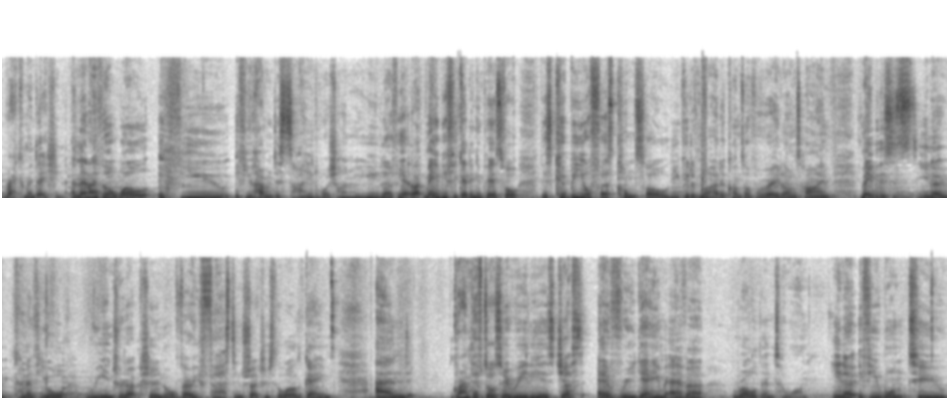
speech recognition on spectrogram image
recommendation. And then I thought, well, if you if you haven't decided what genre you love yet, like maybe if you're getting a PS4, this could be your first console. You could have not had a console for a very long time. Maybe this is, you know, kind of your reintroduction or very first introduction to the world of games. And Grand Theft Auto really is just every game ever rolled into one. you know, if you want to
